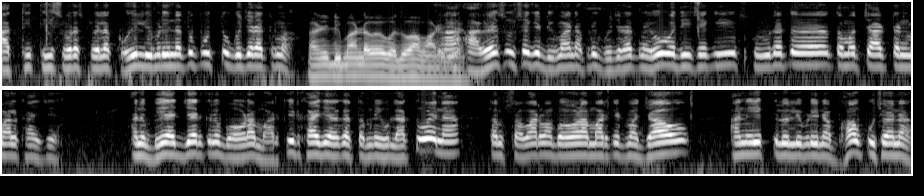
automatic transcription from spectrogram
આજથી ત્રીસ વર્ષ પહેલા કોઈ લીમડી નતું પૂછતું ગુજરાતમાં. આની ડિમાન્ડ હવે વધવા માંડી હવે શું છે કે ડિમાન્ડ આપણી ગુજરાતમાં એવું વધી છે કે સુરત તમારે ચાર ટન માલ ખાય છે. અને બે હજાર કિલો બહોળા માર્કેટ ખાય છે. અગર તમને એવું લાગતું હોય ને તમે સવારમાં બહોળા માર્કેટમાં જાઓ અને એક કિલો લીમડીના ભાવ પૂછો એના.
